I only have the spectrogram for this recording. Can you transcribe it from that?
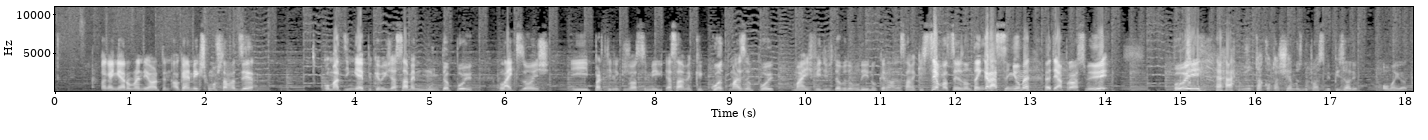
a ganhar o Randy Orton, ok amigos, como eu estava a dizer, combatezinho épico, amigos, já sabem, muito apoio, likezões e partilhem com os vossos amigos. Já sabem que quanto mais apoio, mais vídeos da WWE no canal. Já sabem que se vocês não têm graça nenhuma, até à próxima e... Fui! Vamos lutar contra os chamas no próximo episódio. Oh my god.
